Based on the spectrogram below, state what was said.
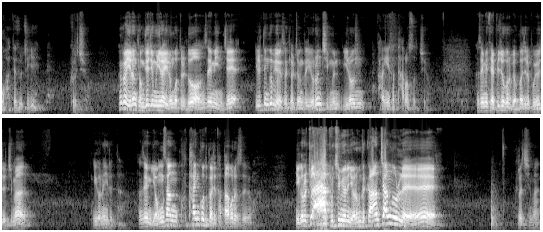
것 같아 솔직히? 그렇죠. 그러니까 이런 경제 지문이나 이런 것들도 선생님이 이제 1등급 여기서 결정돼 이런 지문 이런 강의에서 다뤘었죠. 선생님이 대표적으로 몇 가지를 보여줬지만 이거는 이렇다. 선생님 영상 타임 코드까지 다 따버렸어요. 이거를 쫙 붙이면 여러분들 깜짝 놀래. 그렇지만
